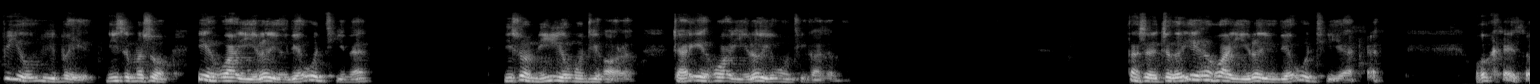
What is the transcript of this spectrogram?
必有预备。你怎么说耶和华以勒有点问题呢？你说你有问题好了，讲耶和华以勒有问题干什么？但是这个耶和华以勒有点问题啊！我开始，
